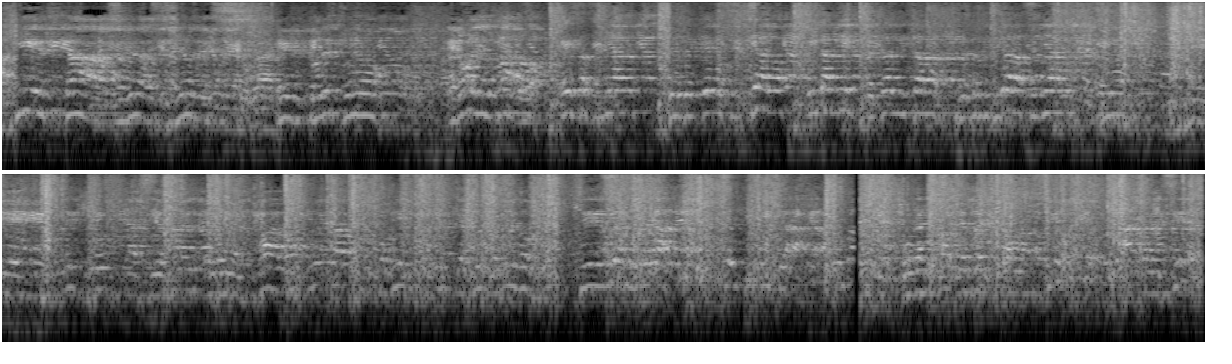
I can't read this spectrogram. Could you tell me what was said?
Aquí está, señoras y señores, el colegio Eloy Alfaro. Esa señal desde que hemos iniciado y también retransmitirá, la señal del Colegio Nacional Eloy Alfaro. Fuera del gobierno frente al pueblo se real, científica, un animal de restauración, agradecer a la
